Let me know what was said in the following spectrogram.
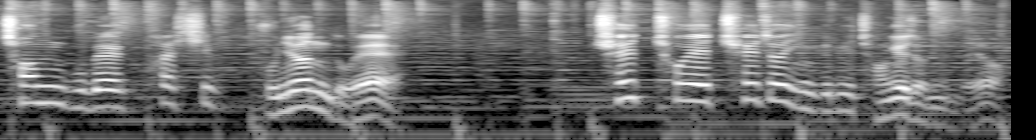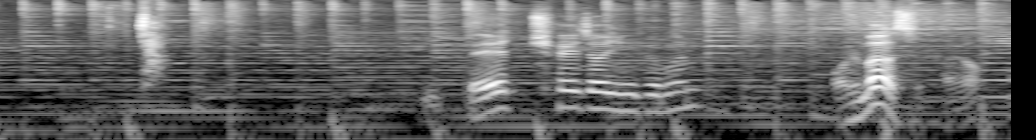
1989년도에 최초의 최저임금이 정해졌는데요. 자, 이때 최저임금은 얼마였을까요?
